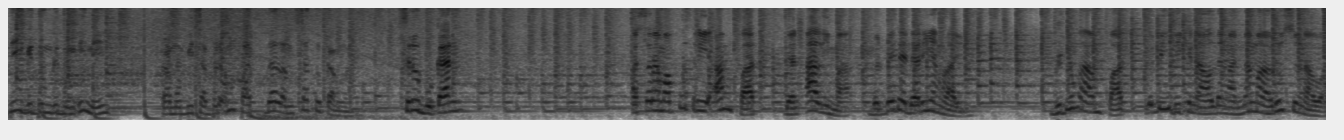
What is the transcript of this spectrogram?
Di gedung-gedung ini, kamu bisa berempat dalam satu kamar. Seru bukan? Asrama Putri A4 dan A5 berbeda dari yang lain. Gedung A4 lebih dikenal dengan nama Rusunawa.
